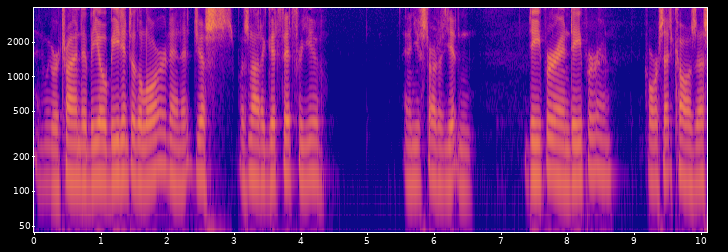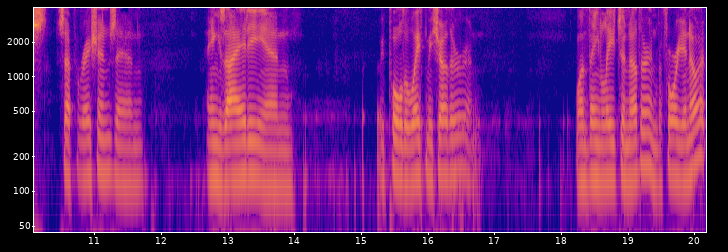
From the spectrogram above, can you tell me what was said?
and we were trying to be obedient to the Lord, and it just was not a good fit for you. And you started getting deeper and deeper, and of course, that caused us separations and anxiety, and we pulled away from each other, and one thing leads to another, and before you know it,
